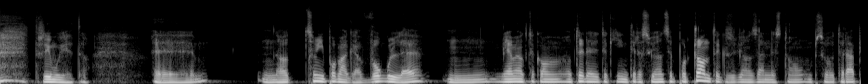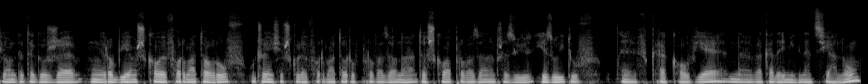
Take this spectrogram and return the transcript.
przyjmuję to. E, no, co mi pomaga? W ogóle mm, miałem taką, o tyle taki interesujący początek związany z tą psychoterapią, dlatego że robiłem szkołę formatorów, uczyłem się w szkole formatorów, prowadzona, to szkoła prowadzona przez jezuitów e, w Krakowie, w Akademii Ignacjanum.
